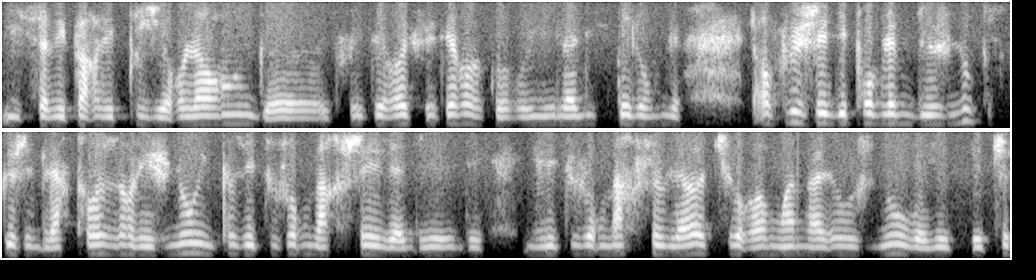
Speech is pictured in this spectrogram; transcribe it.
il savait parler plusieurs langues, euh, etc., etc. Quoi, vous voyez, la liste est longue. En plus, j'ai des problèmes de genoux puisque j'ai de l'arthrose dans les genoux. Il me faisait toujours marcher. Il, des, des- il disait toujours marche là, tu auras moins mal aux genoux. Vous voyez, c'était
